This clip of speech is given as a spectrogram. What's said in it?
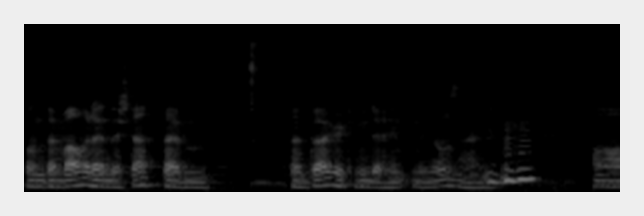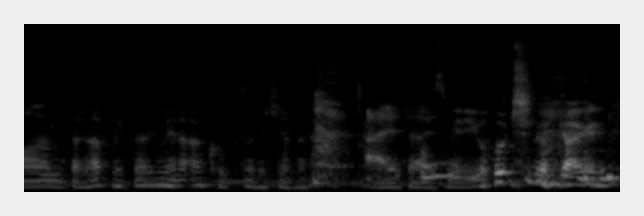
Und dann waren wir da in der Stadt beim, beim Burger King da hinten in Rosenheim. Mhm. Und dann hat mich da irgendwie einer angeguckt und ich habe mir gedacht, Alter, ist mir die Hutschnur gegangen.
